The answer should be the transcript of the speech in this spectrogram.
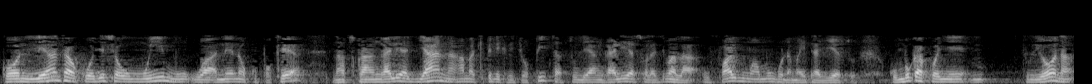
Kwao nilianza kuonyesha umuhimu wa neno kupokea na tukaangalia jana ama kipindi kilichopita tuliangalia swala zima la ufalme wa mungu na mahitaji yetu. Kumbuka kwenye tuliona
